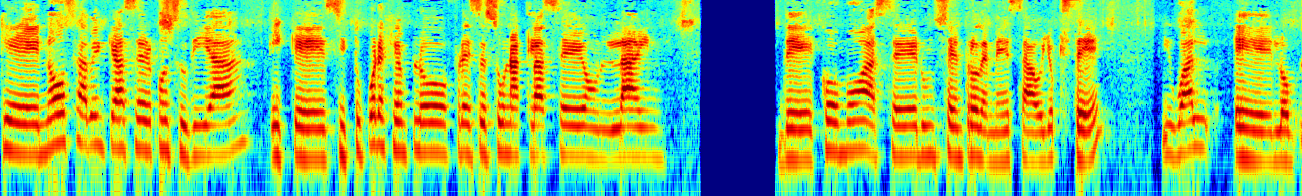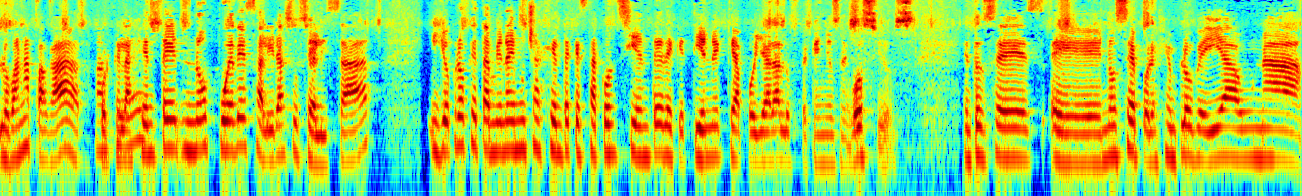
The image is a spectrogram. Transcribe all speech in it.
que no saben qué hacer con su día y que si tú, por ejemplo, ofreces una clase online de cómo hacer un centro de mesa o yo qué sé, igual eh, lo, van a pagar, porque la gente no puede salir a socializar. Y yo creo que también hay mucha gente que está consciente de que tiene que apoyar a los pequeños negocios. Entonces, eh, no sé, por ejemplo, veía una,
